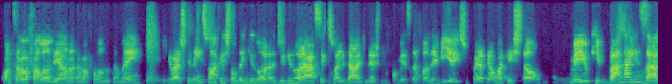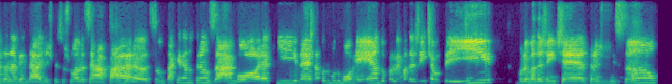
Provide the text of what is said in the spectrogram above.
quando você estava falando e a Ana estava falando também, eu acho que nem só a questão de ignorar, de ignorar a sexualidade, né? Acho que no começo da pandemia isso foi até uma questão meio que banalizada, na verdade. As pessoas falavam assim, ah, para, você não está querendo transar agora que, né, tá todo mundo morrendo, o problema da gente é UTI, o problema da gente é transmissão.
